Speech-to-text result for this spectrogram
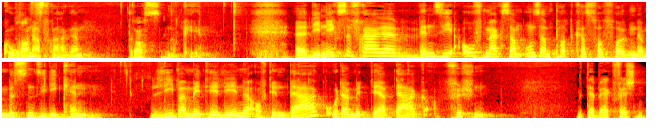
Corona-Frage. Drosten, okay. Äh, die nächste Frage, wenn Sie aufmerksam unseren Podcast verfolgen, dann müssen Sie die kennen. Lieber mit Helene auf den Berg oder mit der Berg fischen? Mit der Bergfischen.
